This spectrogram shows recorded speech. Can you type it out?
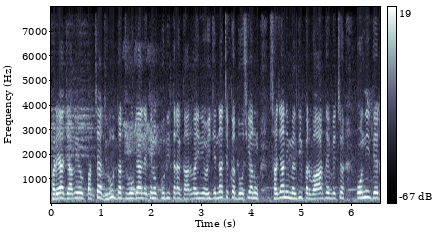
ਫੜਿਆ ਜਾਵੇ, ਉਹ ਪਰਚਾ ਜ਼ਰੂਰ ਦਰਜ ਹੋ ਗਿਆ, ਲੇਕਿਨ ਉਹ ਪੂਰੀ ਤਰ੍ਹਾਂ ਕਾਰਵਾਈ ਨਹੀਂ ਹੋਈ। ਜਿੰਨਾ ਚੱਕਰ ਦੋਸ਼ੀਆਂ ਨੂੰ ਸਜ਼ਾ ਨਹੀਂ ਮਿਲਦੀ ਪਰਿਵਾਰ ਦੇ ਵਿੱਚ ਉਨੀ ਦੇਰ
